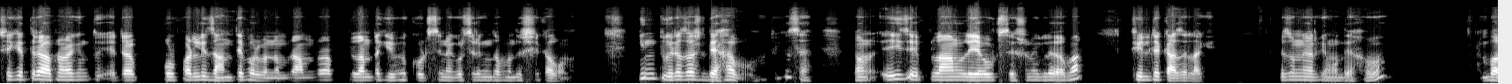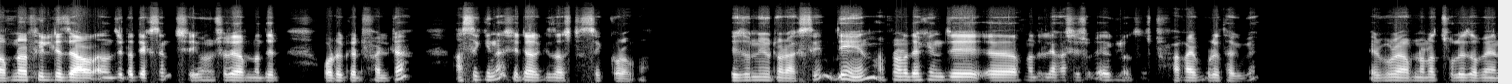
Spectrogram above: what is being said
সেক্ষেত্রে আপনারা কিন্তু এটা প্রপারলি জানতে পারবেন না। আমরা প্ল্যানটা কীভাবে করছি না করছি কিন্তু আপনাদের শেখাবো না। কিন্তু এটা জাস্ট দেখাবো। ঠিক আছে? কারণ এই যে প্ল্যান, লেআউট সেকশন এগুলো আবার ফিল্ডে কাজে লাগে। এজন্য আর কি আমরা দেখাবো। বা আপনার ফিল্ডে যা যেটা দেখছেন সেই অনুসারে আপনাদের AutoCAD ফাইলটা আছে কিনা সেটা আর কি জাস্ট চেক করাবো। জন্যই ওটা রাখছি। দেন আপনারা দেখেন যে অ্যা আপনাদের লেখা শেষ হলে এগুলো জাস্ট ফাঁকায় পড়ে থাকবে। এরপরে আপনারা চলে যাবেন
